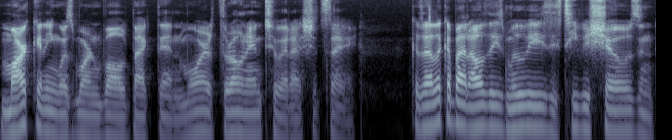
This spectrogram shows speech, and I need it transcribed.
Marketing was more involved back then, more thrown into it, I should say. Because I look about all these movies, these TV shows, and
